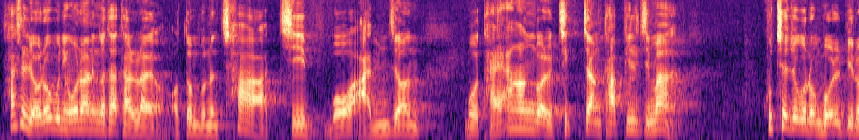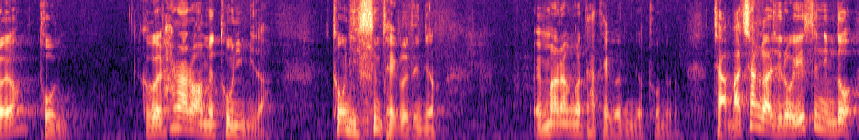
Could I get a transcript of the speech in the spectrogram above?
사실 여러분이 원하는 거 다 달라요. 어떤 분은 차, 집, 뭐 안전, 뭐 다양한 걸 직장 다 빌지만 구체적으로 뭘 빌어요? 돈. 그걸 하나로 하면 돈입니다. 돈이 있으면 되거든요. 웬만한 건 다 되거든요, 돈으로. 자, 마찬가지로 예수님도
